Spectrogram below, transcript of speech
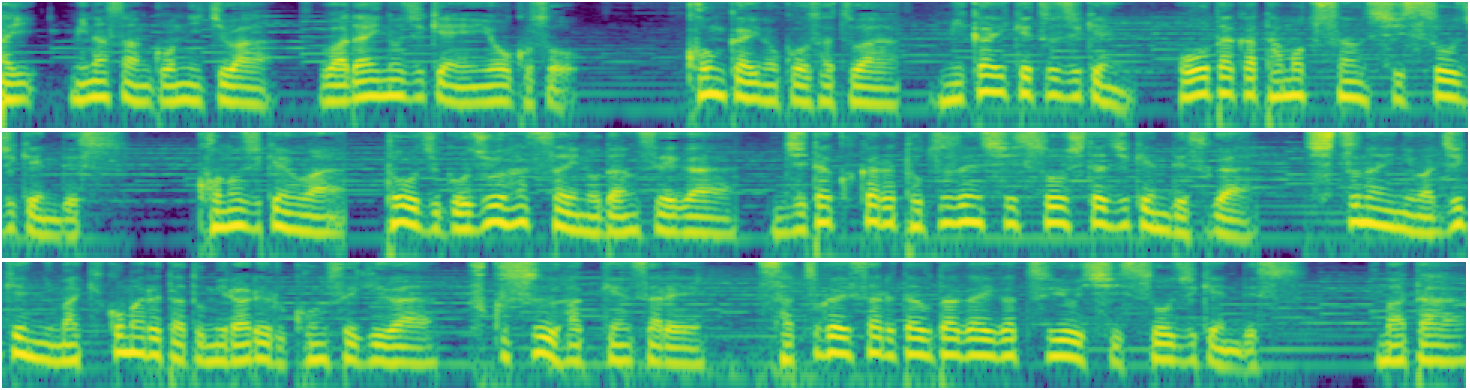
はい、皆さんこんにちは。話題の事件へようこそ。今回の考察は未解決事件、大高保さん失踪事件です。この事件は当時58歳の男性が自宅から突然失踪した事件ですが、室内には事件に巻き込まれたとみられる痕跡が複数発見され、殺害された疑いが強い失踪事件です。また、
